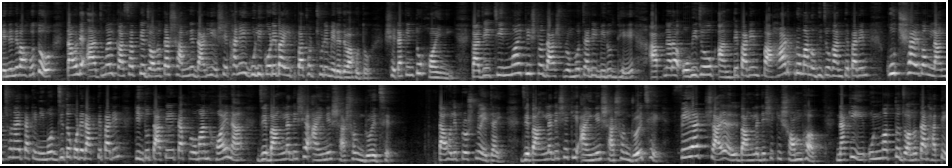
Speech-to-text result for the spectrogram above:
মেনে নেওয়া হতো, তাহলে আজমাল কাসাবকে জনতার সামনে দাঁড়িয়ে সেখানেই গুলি করে বা ইট পাথর ছুঁড়ে মেরে দেওয়া হতো। সেটা কিন্তু হয়নি। কাজেই চিন্ময় কৃষ্ণ দাস ব্রহ্মচারীর বিরুদ্ধে আপনারা অভিযোগ আনতে পারেন, পাহাড় প্রমাণ অভিযোগ আনতে পারেন, কুৎসা এবং লাঞ্ছনায় তাকে নিমজ্জিত করে রাখতে পারেন, কিন্তু তাতে এটা প্রমাণ হয় না যে বাংলাদেশে আইনের শাসন রয়েছে। তাহলে প্রশ্ন এটাই, যে বাংলাদেশে কি আইনের শাসন রয়েছে? ফেয়ার ট্রায়াল বাংলাদেশে কি সম্ভব? নাকি উন্মত্ত জনতার হাতে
